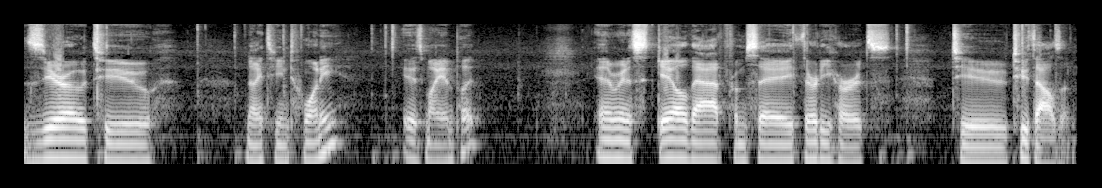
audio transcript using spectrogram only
0 to 1920 is my input. And we're going to scale that from, say, 30 hertz to 2000.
